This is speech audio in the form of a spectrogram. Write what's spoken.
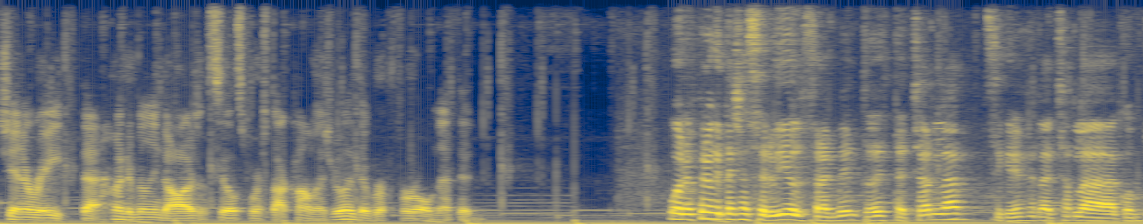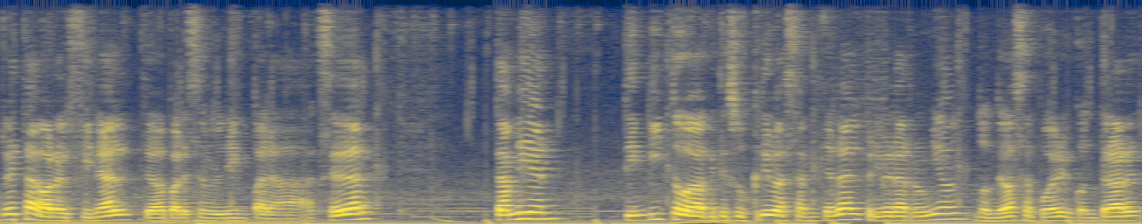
generate that $100 million at Salesforce.com is really the referral method. Bueno, espero que te haya servido el fragmento de esta charla. Si querés ver la charla completa, ahora al final te va a aparecer un link para acceder. También te invito a que te suscribas a mi canal Primera Reunión, donde vas a poder encontrar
